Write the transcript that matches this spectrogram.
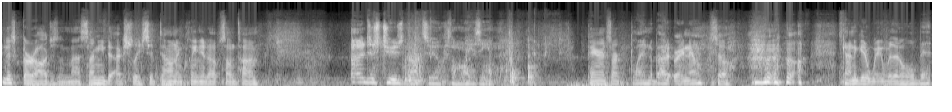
This garage is a mess. I need to actually sit down and clean it up sometime. I just choose not to because I'm lazy and parents aren't complaining about it right now. So kind of get away with it a little bit.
